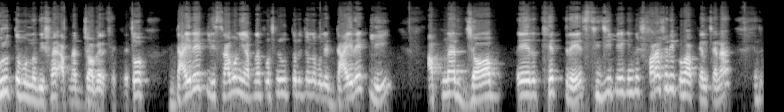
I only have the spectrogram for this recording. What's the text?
গুরুত্বপূর্ণ বিষয় আপনার জবের ক্ষেত্রে। তো ডাইরেক্টলি শ্রাবণী, আপনার প্রশ্নের উত্তরের জন্য বলি ডাইরেক্টলি আপনার জব এর ক্ষেত্রে সিজিপিএ কিন্তু সরাসরি প্রভাব ফেলছে না। কিন্তু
